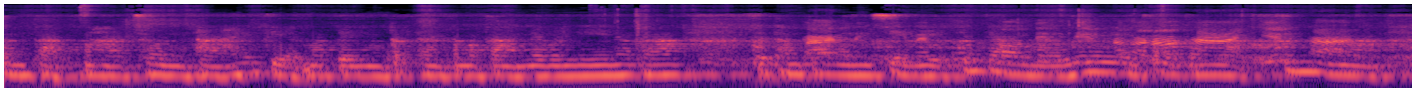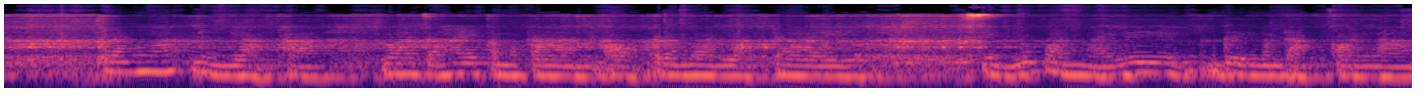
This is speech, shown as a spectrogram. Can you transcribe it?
จำกัดมหาชนค่ะให้เกียรติมาเป็นประธานกรรมการในวันนี้นะคะจะทำการเสี่ยงหยิบทุกอย่างหมายเลขประจำหลักขึ้นมาครั้งละหนึ่งหลักค่ะ ว่าจะให้กรรมการออกรางวัลหลักใด เสียงลูกบอลหมายเลขเรียงลำดับก่อนหลัง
